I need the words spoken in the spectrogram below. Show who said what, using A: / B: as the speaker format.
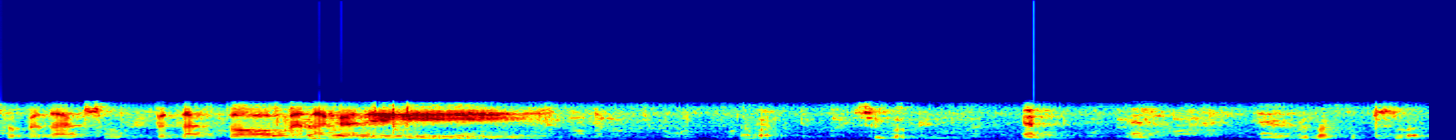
A: το πετάξω. Πεταχτώ με να κάνει...
B: Έλα, σήκω.
A: Έλα, έλα, έλα.
B: Ψηλά.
